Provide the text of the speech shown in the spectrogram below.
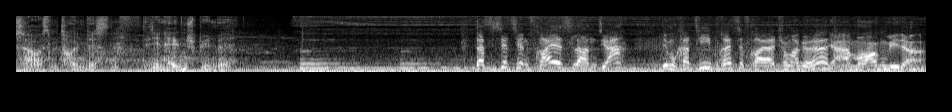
Kommissar aus dem tollen Westen, der den Helden spielen will. Das ist jetzt hier ein freies Land, ja? Demokratie, Pressefreiheit, schon mal gehört? Ja, morgen wieder.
